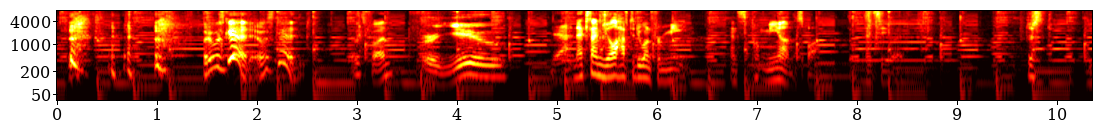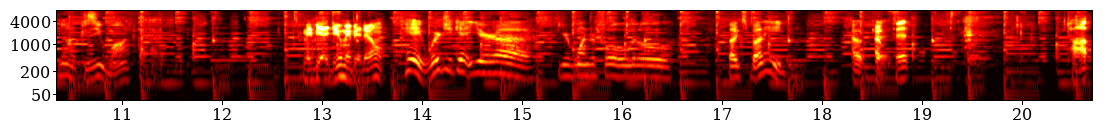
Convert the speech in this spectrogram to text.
but it was good. It was good. It was fun. for you. Yeah. Next time you'll have to do one for me and put me on the spot and see what. Just No, because you want that. maybe I do, maybe I don't. Hey, where'd you get your uh your wonderful little Bugs Bunny outfit? Outfit. Top.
